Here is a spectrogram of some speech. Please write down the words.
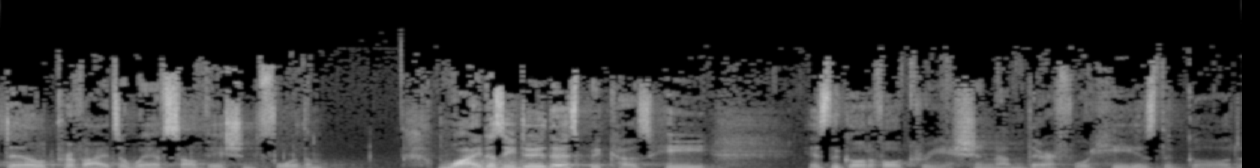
still provides a way of salvation for them. Why does he do this? Because he is the God of all creation, and therefore he is the God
